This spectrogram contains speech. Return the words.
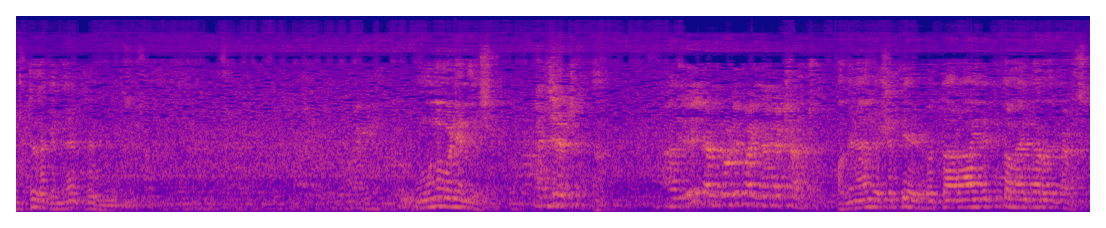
ഒറ്റ സെക്കൻഡ്. മൂന്ന് കോടി അഞ്ച് ലക്ഷം. അഞ്ച് ലക്ഷം ആ. അതിൽ രണ്ട് കോടി പതിനാല് ലക്ഷത്തി എഴുപത്തി ആറായിരത്തി തൊള്ളായിരത്തി അറുപത്തി അടച്ചു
